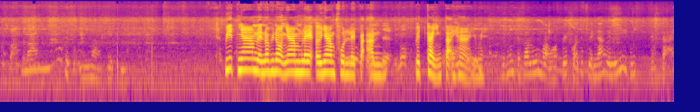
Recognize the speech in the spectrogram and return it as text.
ถูกบางกระด้างคือตัวนี้ง่ายเจ็บนะวิดยามเลยเนาะพี่น้องยามแลเออยามฝนเลยปะอันแก่เลยเนาะเป็ดไก่ยังตายห่าอยู่ไหมเดี๋ยวนี้แต่ถ้ารู้ว่าว่าเป็ดก่อนจะเป็นหยังเอลี่มันจังสาย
